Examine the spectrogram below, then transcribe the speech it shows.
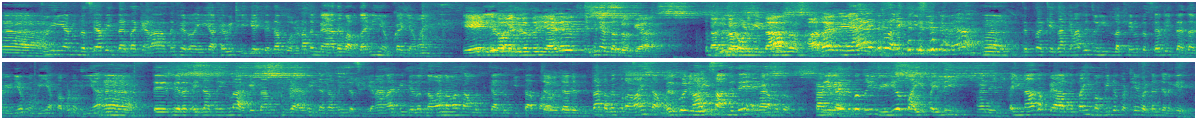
ਹਾਂ। ਤੁਸੀਂ ਇਹਨੂੰ ਦੱਸਿਆ ਵੀ ਇਦਾਂ ਇਦਾਂ ਕਹਿਣਾ ਤੇ ਫਿਰ ਅਸੀਂ ਆਖਿਆ ਵੀ ਠੀਕ ਹੈ ਇਦਾਂ ਇਦਾਂ ਬੋਲਣਾ ਤੇ ਮੈਂ ਤੇ ਵੜਦਾ ਹੀ ਨਹੀਂ ਔਕਾ ਹੀ ਜਾਵਾਂ ਹੀ। ਇਹ ਜਦੋਂ ਜਦੋਂ ਤੁਸੀਂ ਆਏ ਤੇ ਪਿਛਲੇ ਅੰਦਰ ਲੋਕ ਗਿਆ ਤੁਹਾਨੂੰ ਤਾਂ ਫੋਨ ਕੀਤਾ ਆਦਾ ਮੈਂ ਇਹ ਇੱਕ ਵਾਰੀ ਕੀ ਸਿਸਟਮ ਆ ਹਾਂ। ਤੇ ਪਰ ਕਿਦਾਂ ਕਹਿਣਾ ਫਿਰ ਤੁਸੀਂ ਲੱਖੇ ਨੂੰ ਦੱਸਿਆ ਵੀ ਇਦਾਂ ਇਦਾਂ ਵੀਡੀਓ ਪਾਉਣੀ ਆ ਆਪਾਂ ਬਣਾਉਣੀ ਆ ਹਾਂ। ਤੇ ਫਿਰ ਇਦਾਂ ਤੁਸੀਂ ਖਿਲਾਰ ਕੇ ਇਦਾਂ ਨੂੰ ਸਮਝਾਇਆ ਵੀ ਇਦਾਂ ਦਾ ਤੁਸੀਂ ਦੱਸੀ ਜਾਣਾ ਨਾ ਕਿ ਜਦੋਂ ਨਵਾਂ ਨਵਾਂ ਕੰਮ ਚਾਲੂ ਕੀਤਾ ਆਪਾਂ ਚਾਲੂ- ਚਾਲੂ ਕੀਤਾ। ਤਾਂ ਪੁਰਾਣਾ ਹੀ ਕੰਮ ਬਿਲਕੁਲ ਜੀ, ਤਾਂ ਹੀ ਬਿਲਕੁਲ। ਸੰਗਦੇ ਇਹ ਕੰਮ ਤੋਂ ਸੰਗ ਸੰਦੀਪ ਲੈਂਦੇ। ਜਦੋਂ ਤੁਸੀਂ ਵੀਡੀਓ ਪਾਈ ਪਹਿਲੀ ਹਾਂਜੀ ਇੰਨਾ ਕੁ ਪਿਆਰ ਦਿੱਤਾ ਸੀ ਬੰਬੀ ਦੇ ਪੱਠੇ ਵੱਢਣ ਚਲ ਗਏ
